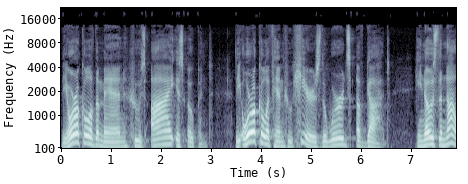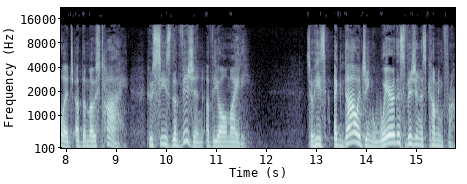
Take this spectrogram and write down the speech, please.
the oracle of the man whose eye is opened the oracle of him who hears the words of God. He knows the knowledge of the Most High, who sees the vision of the Almighty. So he's acknowledging where this vision is coming from.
